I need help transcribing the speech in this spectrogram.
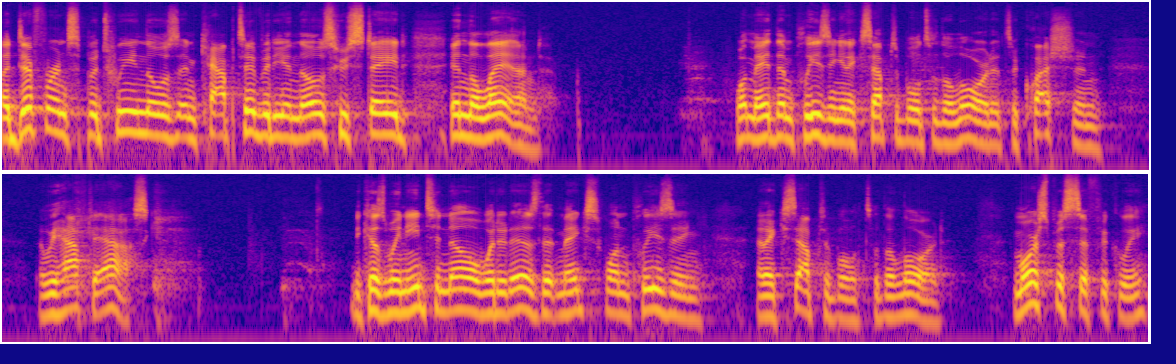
a difference between those in captivity and those who stayed in the land? What made them pleasing and acceptable to the Lord? It's a question that we have to ask because we need to know what it is that makes one pleasing and acceptable to the Lord. More specifically,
